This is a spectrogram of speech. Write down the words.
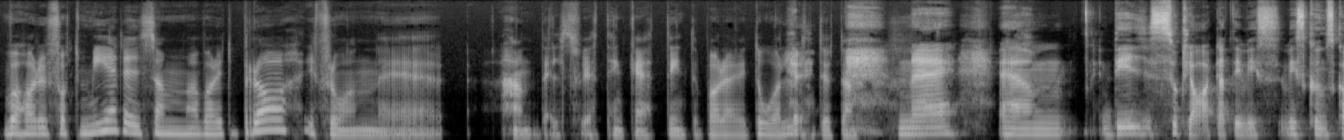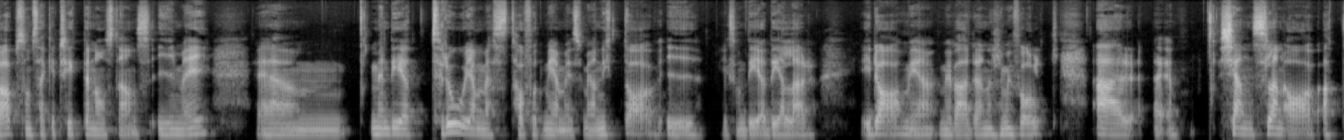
vad har du fått med dig som har varit bra ifrån eh, Handels? För jag tänker att det inte bara är dåligt utan Nej, ehm, det är såklart att det är viss, viss kunskap som säkert sitter någonstans i mig. Ehm, men det jag tror jag mest har fått med mig som jag har nytta av i liksom det jag delar idag med, med världen eller med folk är eh, känslan av att,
